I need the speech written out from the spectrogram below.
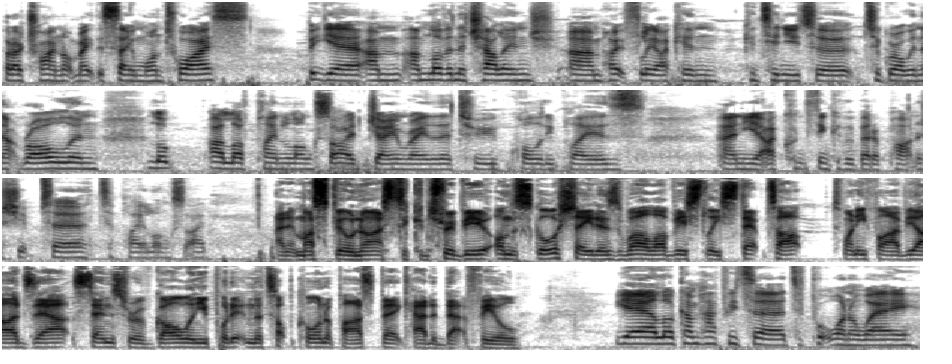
but I try not make the same one twice. But yeah, I'm, I'm loving the challenge. Um, hopefully, I can continue to, to grow in that role. And look, I love playing alongside Jane Rayner. They're two quality players and yeah, I couldn't think of a better partnership to, to play alongside. And it must feel nice to contribute on the score sheet as well. Obviously, stepped up 25 yards out, centre of goal, and you put it in the top corner past Beck. How did that feel? Yeah, look, I'm happy to, to put one away.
